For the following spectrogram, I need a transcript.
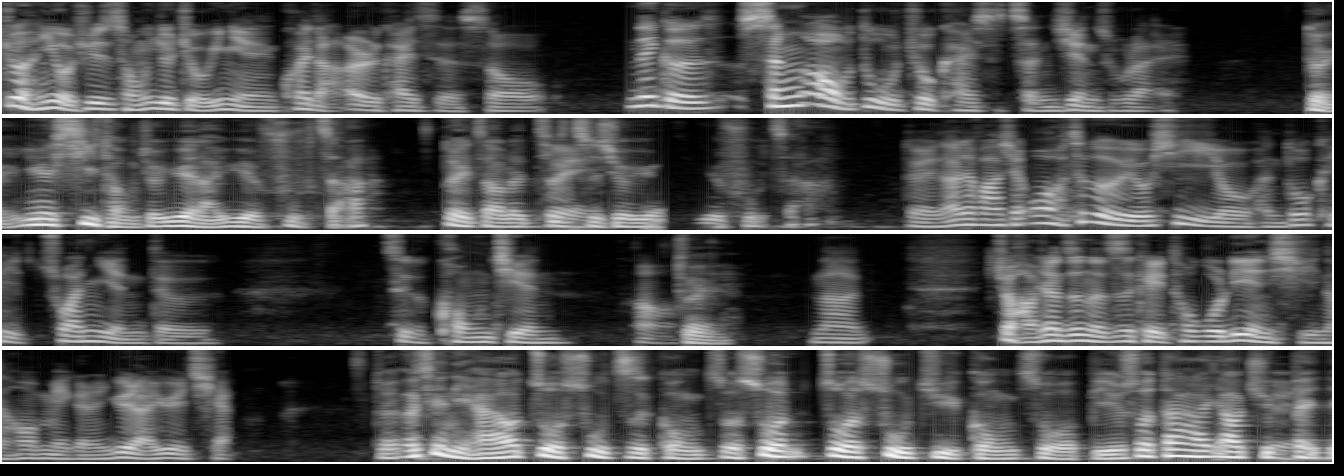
就很有趣，是从一九九一年快打二开始的时候，那个深奥度就开始呈现出来。对，因为系统就越来越复杂，对照的机制就越来越复杂。对，大家发现哇，这个游戏有很多可以钻研的这个空间哦。对，那就好像真的是可以透过练习，然后每个人越来越强。对，而且你还要做数字工作，做做数据工作。比如说，大家要去背，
